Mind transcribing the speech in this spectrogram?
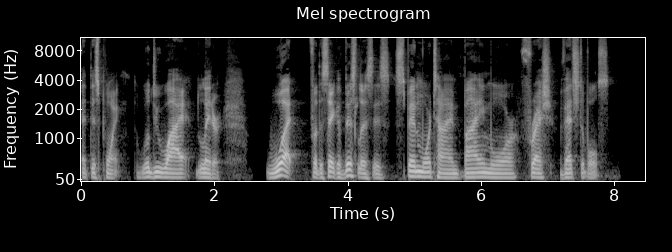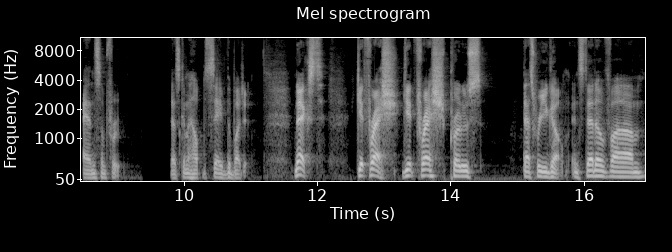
at this point. We'll do why later. What, for the sake of this list, is spend more time buying more fresh vegetables and some fruit. That's going to help to save the budget. Next, get fresh. Get fresh produce. That's where you go. Instead of um,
